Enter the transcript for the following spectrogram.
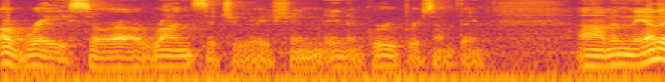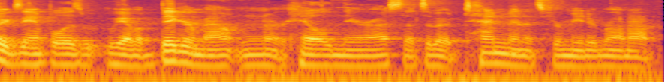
a race or a run situation in a group or something. Um, and the other example is we have a bigger mountain or hill near us that's about 10 minutes for me to run up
